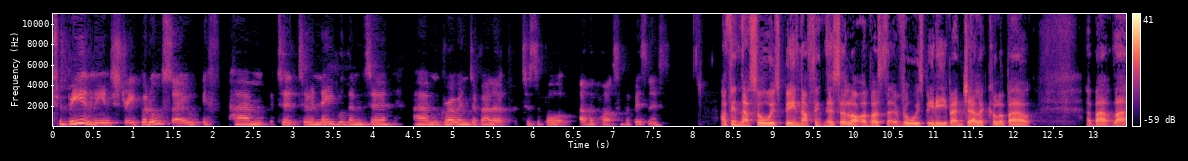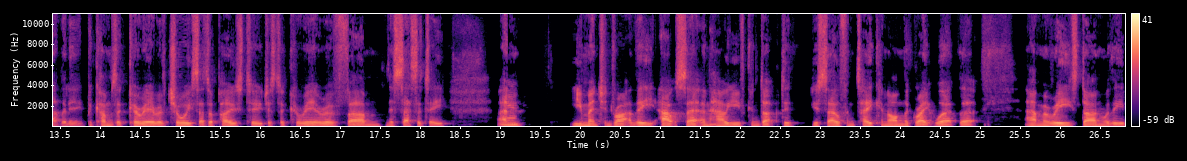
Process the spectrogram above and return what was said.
to be in the industry, but also if um, to to enable them to um, grow and develop to support other parts of the business. I think that's always been. I think there's a lot of us that have always been evangelical about about that. That it becomes a career of choice as opposed to just a career of um, necessity. And yeah. you mentioned right at the outset and how you've conducted yourself and taken on the great work that Anne Marie's done with the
